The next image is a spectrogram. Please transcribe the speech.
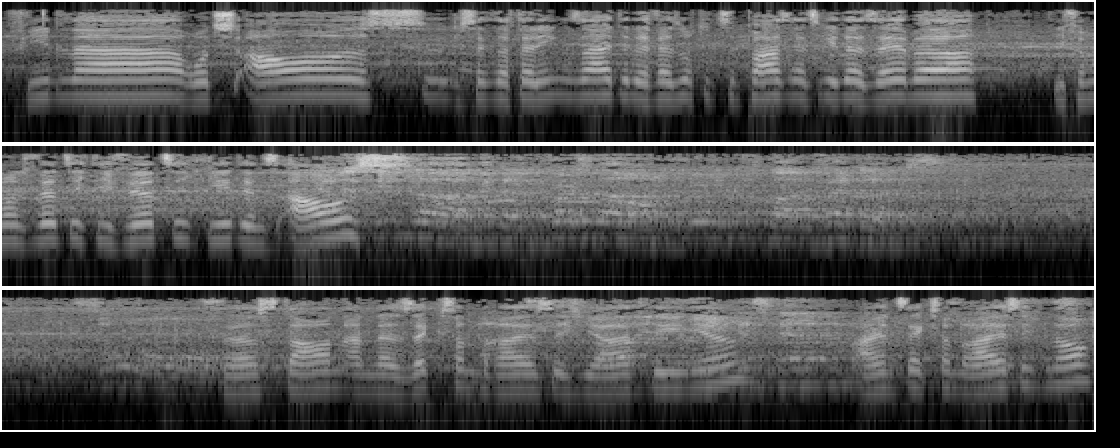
Fiedler rutscht aus, ist jetzt auf der linken Seite, der versuchte zu passen, jetzt geht er selber. Die 45, die 40 geht ins Aus. First Down an der 36-Yard-Linie. 1,36 noch.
